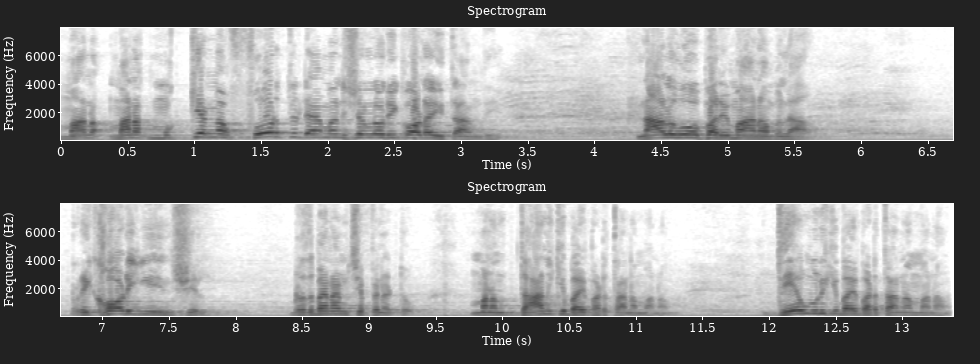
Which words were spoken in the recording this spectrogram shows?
మన మనకు ముఖ్యంగా ఫోర్త్ డైమెన్షన్లో రికార్డ్ అవుతుంది నాలుగో పరిమాణంలా. రికార్డింగ్ ఏంజిల్ బ్రతమైనా చెప్పినట్టు మనం దానికి భయపడతానం మనం. దేవునికి భయపడతానం మనం.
